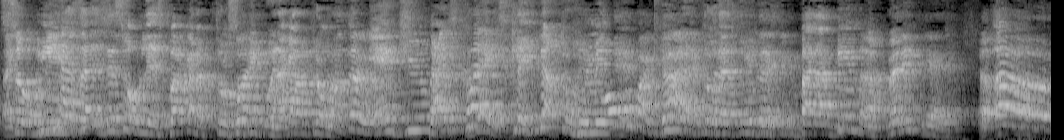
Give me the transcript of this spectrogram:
Like, so I he mean, has a, this whole list, but I gotta throw some people in. I gotta throw Oh, there we go. Andrew Dice Clay. Dice Clay. You gotta throw him in Oh there. my You God. gotta throw that dude Dice there. Bada bing. Uh, ready? Yeah. Uh, oh!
